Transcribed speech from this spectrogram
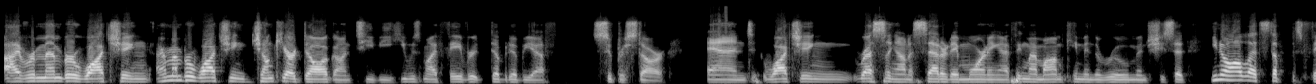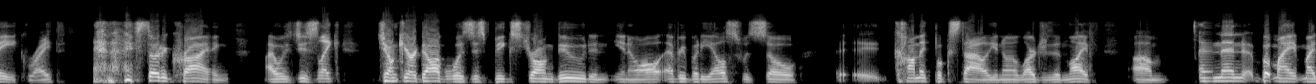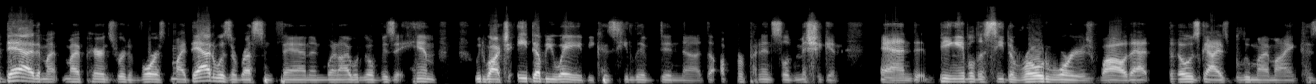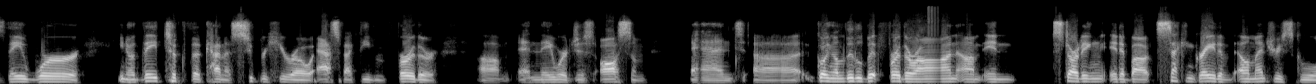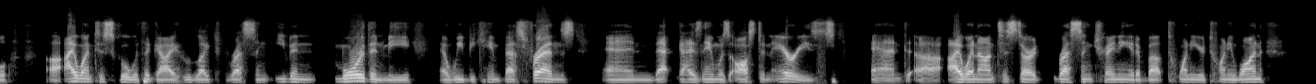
I remember watching. I remember watching Junkyard Dog on TV. He was my favorite WWF superstar, and watching wrestling on a Saturday morning. I think my mom came in the room and she said, You know, all that stuff is fake, right? And I started crying. I was just like, Junkyard Dog was this big, strong dude, and you know, all everybody else was so uh, comic book style, you know, larger than life. Um, and then but my my dad and my, my parents were divorced. My dad was a wrestling fan and when i would go visit him we'd watch awa because he lived in uh, the upper peninsula of michigan. And being able to see the road warriors wow that those guys blew my mind because they were you know they took the kind of superhero aspect even further um, and they were just awesome. And uh, going a little bit further on um, in starting at about second grade of elementary school uh, I went to school with a guy who liked wrestling even more than me, and we became best friends. And that guy's name was Austin Aries. And uh, I went on to start wrestling training at about 20 or 21.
